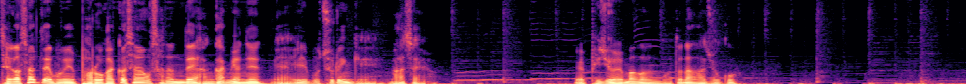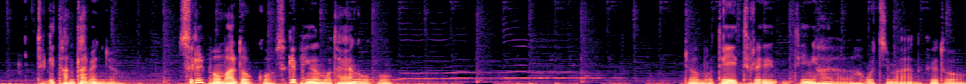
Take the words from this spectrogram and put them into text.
제가 살 때 보면 바로 갈까 생각하고 사는데 안 가면은 예, 일부 줄인 게 맞아요. 예, 비주 얼마건 뭐 떠나가지고 특히 단타면요. 스킬핑은 말도 없고 스킬핑은 뭐 다양한 거고 저 뭐 데이 트레이딩 하, 하고 있지만 그래도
